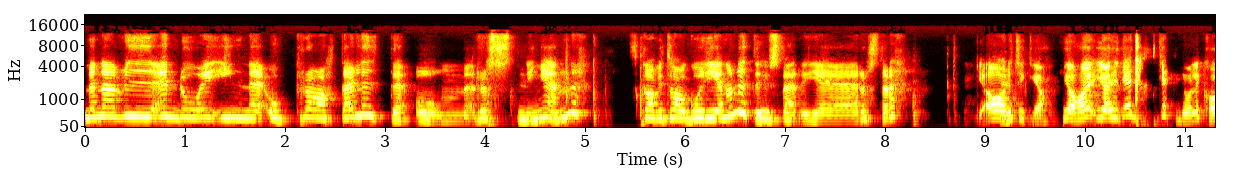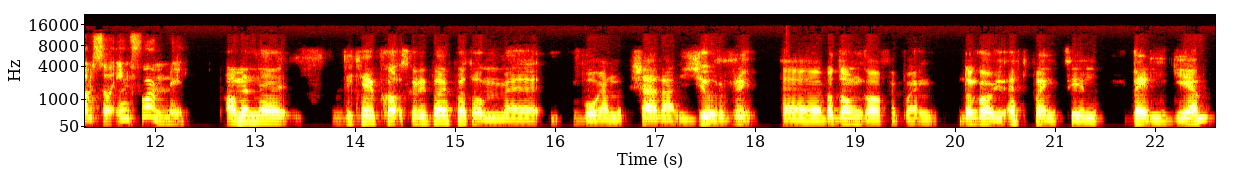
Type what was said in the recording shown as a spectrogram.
Men när vi ändå är inne och pratar lite om röstningen. Ska vi ta och gå igenom lite hur Sverige röstade? ja, det tycker jag. Jag har, jag har jättedålig koll så inform me. Ja, men eh, vi kan ju ska vi börja prata om eh, våran kära jury, eh, vad de gav för poäng. De gav ju ett poäng till Belgien,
